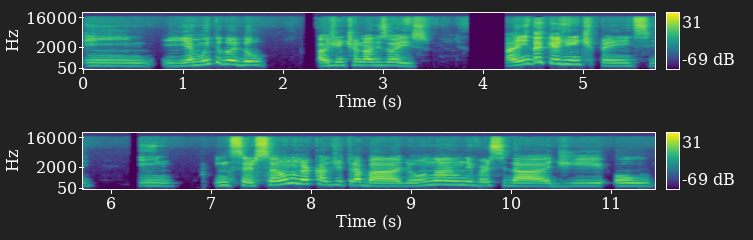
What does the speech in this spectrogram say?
em. E é muito doido a gente analisar isso. Ainda que a gente pense em inserção no mercado de trabalho, ou na universidade, ou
